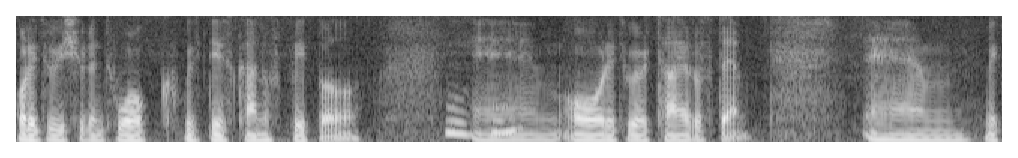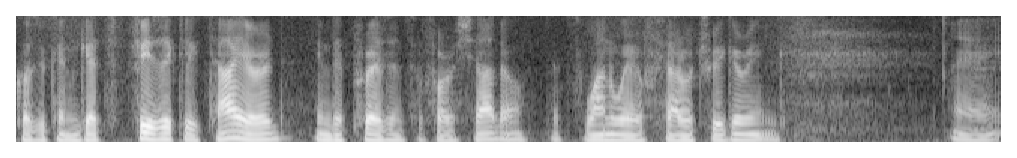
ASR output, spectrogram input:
or that we shouldn't work with these kind of people mm-hmm. um, or that we're tired of them. Um, because we can get physically tired in the presence of our shadow. That's one way of shadow triggering. Uh,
